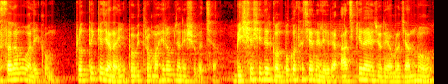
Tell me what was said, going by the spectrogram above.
আসসালামু আলাইকুম। প্রত্যেককে জানাই পবিত্র মাহে রমজানের শুভেচ্ছা। বিশ্বাসীদের গল্পকথা চ্যানেলের আজকের আয়োজনে আমরা জানব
